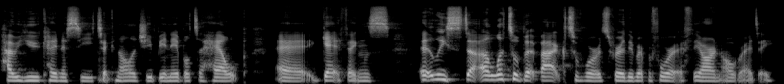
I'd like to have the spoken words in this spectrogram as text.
how you kind of see technology being able to help uh, get things at least a little bit back towards where they were before, if they aren't already.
